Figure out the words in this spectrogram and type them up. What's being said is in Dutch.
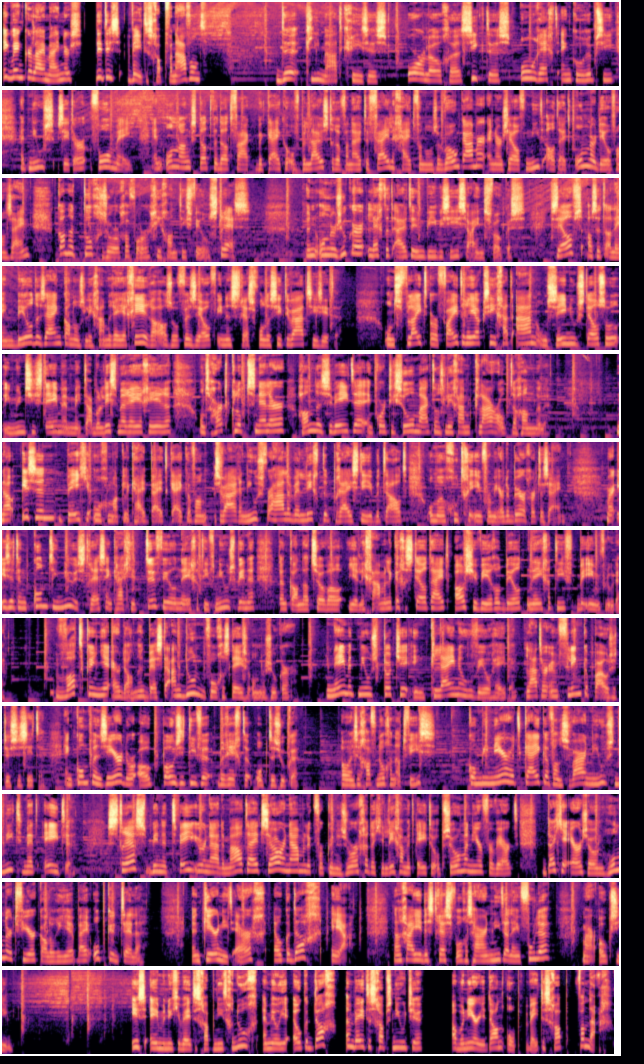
Ik ben Carlijn Meinders. Dit is Wetenschap vanavond. De klimaatcrisis, oorlogen, ziektes, onrecht en corruptie. Het nieuws zit er vol mee. En ondanks dat we dat vaak bekijken of beluisteren vanuit de veiligheid van onze woonkamer en er zelf niet altijd onderdeel van zijn, kan het toch zorgen voor gigantisch veel stress. Een onderzoeker legt het uit in BBC Science Focus. Zelfs als het alleen beelden zijn, kan ons lichaam reageren alsof we zelf in een stressvolle situatie zitten. Ons flight-or-fight reactie gaat aan, ons zenuwstelsel, immuunsysteem en metabolisme reageren. Ons hart klopt sneller, handen zweten en cortisol maakt ons lichaam klaar om te handelen. Nou is een beetje ongemakkelijkheid bij het kijken van zware nieuwsverhalen wellicht de prijs die je betaalt om een goed geïnformeerde burger te zijn. Maar is het een continue stress en krijg je te veel negatief nieuws binnen, dan kan dat zowel je lichamelijke gesteldheid als je wereldbeeld negatief beïnvloeden. Wat kun je er dan het beste aan doen volgens deze onderzoeker? Neem het nieuws tot je in kleine hoeveelheden. Laat er een flinke pauze tussen zitten. En compenseer door ook positieve berichten op te zoeken. Oh, en ze gaf nog een advies. Combineer het kijken van zwaar nieuws niet met eten. Stress binnen twee uur na de maaltijd zou er namelijk voor kunnen zorgen dat je lichaam het eten op zo'n manier verwerkt dat je er zo'n 104 calorieën bij op kunt tellen. Een keer niet erg, elke dag, ja. Dan ga je de stress volgens haar niet alleen voelen, maar ook zien. Is één minuutje wetenschap niet genoeg en wil je elke dag een wetenschapsnieuwtje? Abonneer je dan op Wetenschap vandaag.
